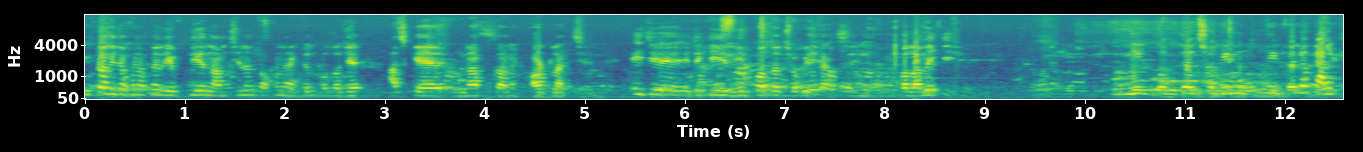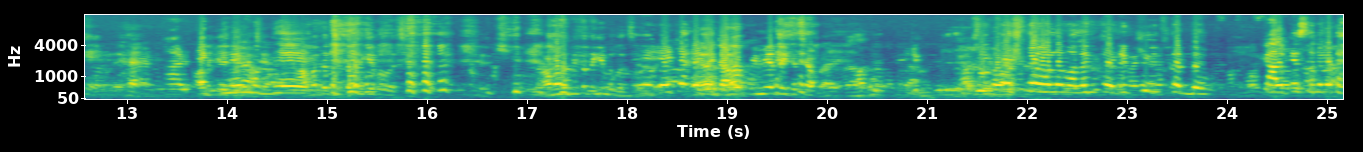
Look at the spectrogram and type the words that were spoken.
একটু আগে যখন আপনি লিফট দিয়ে নামছিলেন তখন একজন বলল যে আজকে রুনাফকে অনেক হট লাগছে। এই যে এটা কি নির্পদ্দা ছবির কাছে বলা নাকি? ছবি মুক্তি পেল কালকে। হ্যাঁ। আর একদিনের মধ্যে আমাদের ভিতর থেকে বলেছে। আমাদের ভিতর থেকে বলেছে। এটা- এটা যারা প্রিমিয়ার দেখেছে আমরা। কি প্রশ্ন হলো বলেন তো? এটা কি উত্তর দেব? কালকে সিনেমাটা।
